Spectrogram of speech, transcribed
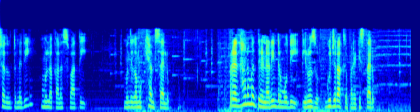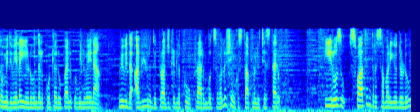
చదువుతున్నది ముల్లకాల స్వాతి. ముందుగా ముఖ్యాంశాలు. ప్రధానమంత్రి నరేంద్ర మోదీ ఈరోజు గుజరాత్లో పర్యటిస్తారు. తొమ్మిది వేల ఏడు వందల కోట్ల రూపాయలకు విలువైన వివిధ అభివృద్ది ప్రాజెక్టులకు ప్రారంభోత్సవాలు శంకుస్థాపనలు చేస్తారు. ఈ రోజు స్వాతంత్ర సమరయోధుడు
